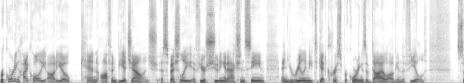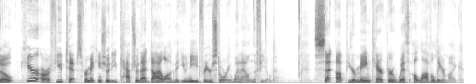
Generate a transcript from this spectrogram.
Recording high quality audio can often be a challenge, especially if you're shooting an action scene and you really need to get crisp recordings of dialogue in the field. So, here are a few tips for making sure that you capture that dialogue that you need for your story when out in the field. Set up your main character with a lavalier mic.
